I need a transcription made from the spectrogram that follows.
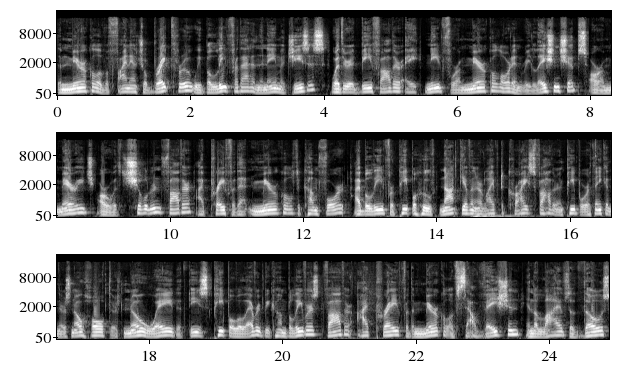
the miracle of a financial breakthrough, we believe for that in the name of Jesus, whether it be, Father, a need for a miracle, Lord, in relationships or a marriage or with children, Father, I pray for that miracle to come forward. I believe for people who've not given their life to Christ, Father, and people are thinking there's no hope, there's no way that these people will ever become believers, Father, I pray for the miracle miracle of salvation in the lives of those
